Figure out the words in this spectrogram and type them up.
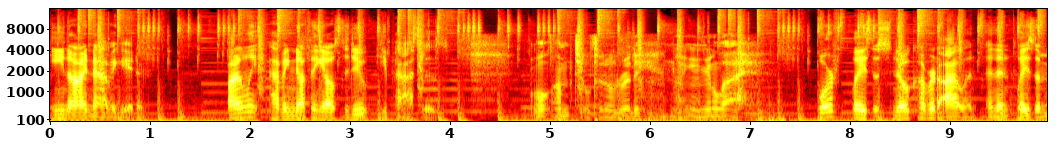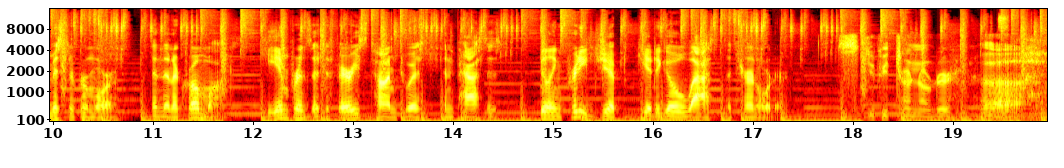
Keen Eye Navigator. Finally, having nothing else to do, he passes. Well, I'm tilted already, not even gonna lie. Porf plays a snow-covered island, and then plays a Mystic Remora, and then a Chrome Mox. He imprints a Teferi's Time Twist and passes, feeling pretty gypped he had to go last in the turn order. Stupid turn order. Ugh.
